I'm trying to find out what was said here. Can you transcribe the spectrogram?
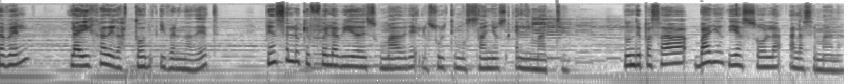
Isabel, la hija de Gastón y Bernadette, piensa en lo que fue la vida de su madre los últimos años en Limache, donde pasaba varios días sola a la semana.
